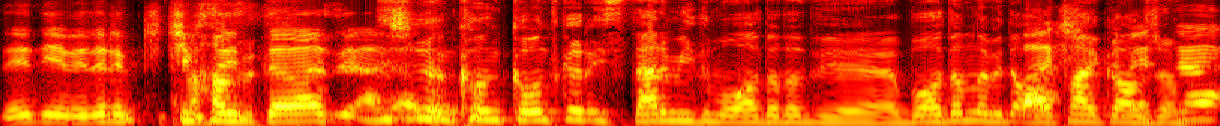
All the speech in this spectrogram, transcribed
ne diyebilirim ki kimse Abi, istemez yani. Düşünüyorum kon Kontkar'ı ister miydim o adada diye ya. Bu adamla bir de Bak 6 ay kalacağım. Mesela,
